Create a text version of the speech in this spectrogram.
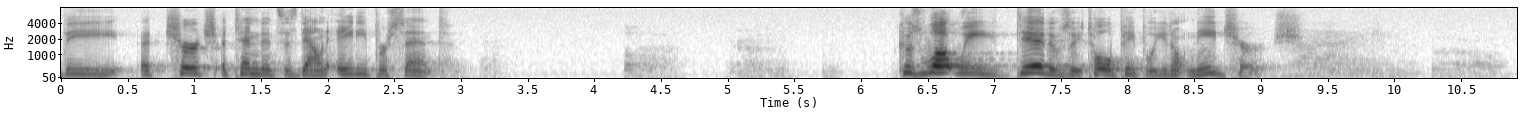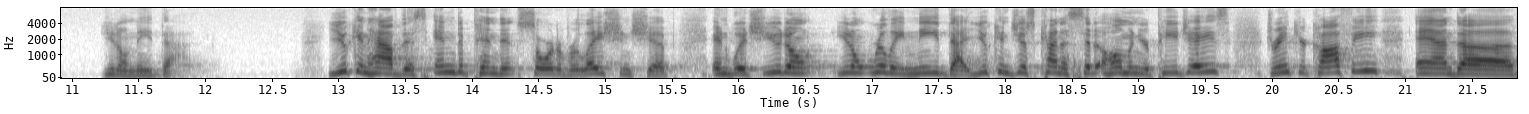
The uh, church attendance is down 80%. Because what we did was we told people you don't need church. You don't need that. You can have this independent sort of relationship in which you don't, you don't really need that. You can just kind of sit at home in your PJs, drink your coffee, and, uh,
